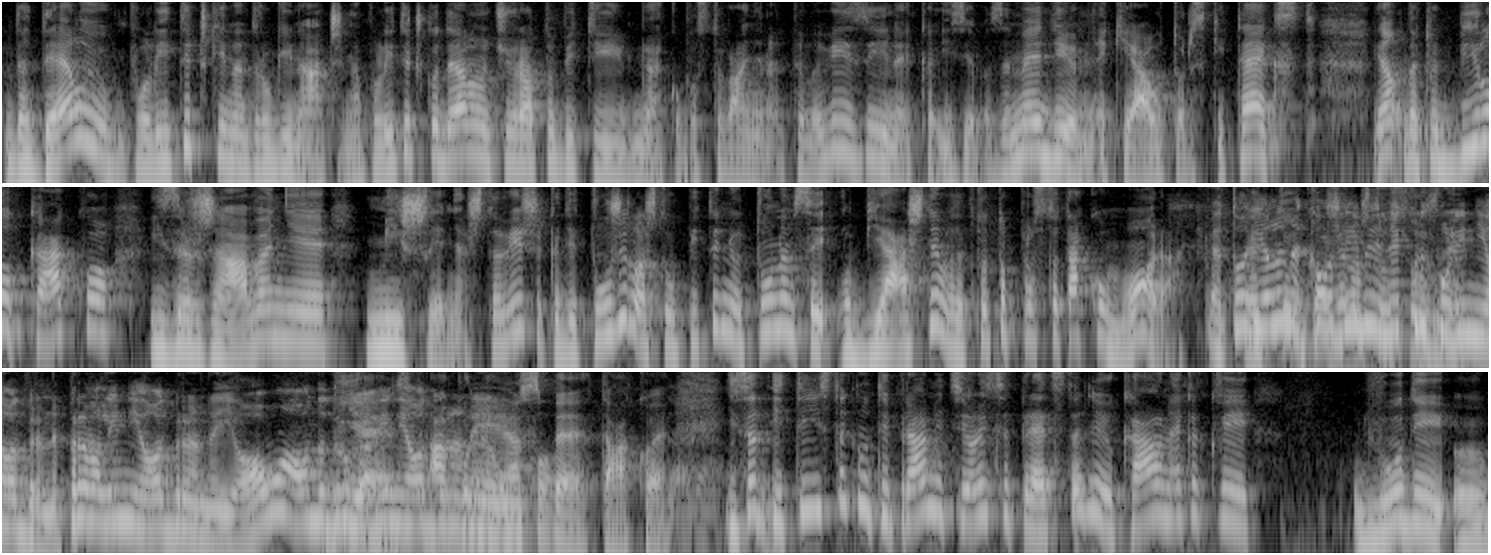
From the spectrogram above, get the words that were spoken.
da deluju politički na drugi način. Na političko delovanje će vratno biti neko gostovanje na televiziji, neka izjava za medije, neki autorski tekst, Jel? Dakle, bilo kakvo izražavanje mišljenja. Šta više, kad je tužila što u pitanju, tu nam se objašnjava da to, to prosto tako mora. Ja, to je Jelena kao da imaju nekoliko linije odbrane. Prva linija odbrane je ovo, a onda druga Jest, linija odbrane ako ne je uspe, ako... tako je. Da, da. I sad, i ti istaknuti pravnici, oni se predstavljaju kao nekakvi ljudi uh,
